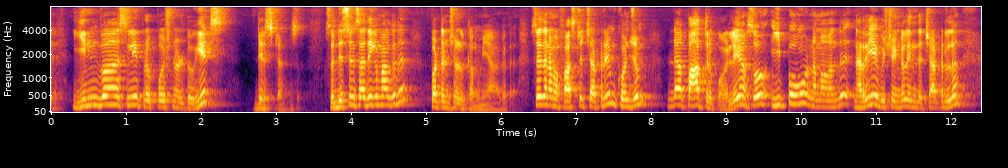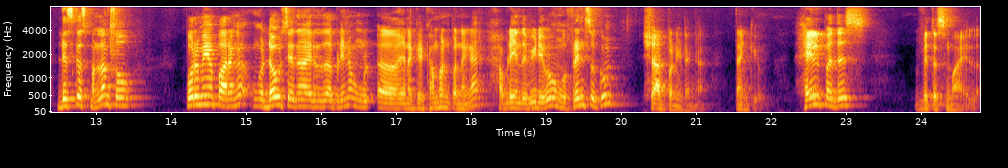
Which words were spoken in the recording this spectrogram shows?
inversely proportional to its distance so distance அதிகமாகுது பொட்டென்ஷியல் கம்மியாகுது. ஸோ இதை நம்ம ஃபஸ்ட்டு சாப்டரையும் கொஞ்சம் பார்த்துருப்போம் இல்லையா? ஸோ இப்போவும் நம்ம வந்து நிறைய விஷயங்கள் இந்த சாப்டரில் டிஸ்கஸ் பண்ணலாம். ஸோ பொறுமையாக பாருங்கள் உங்கள் டவுட்ஸ் எதனா இருந்தது அப்படின்னா உங்கள் எனக்கு கமெண்ட் பண்ணுங்கள் அப்படியே இந்த வீடியோவை உங்கள் ஃப்ரெண்ட்ஸுக்கும் ஷேர் பண்ணிவிடுங்க thank you help this with a smile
